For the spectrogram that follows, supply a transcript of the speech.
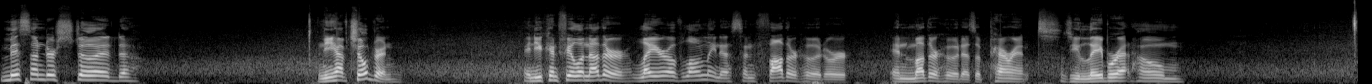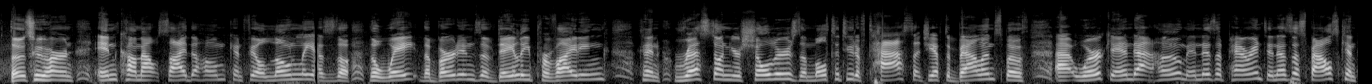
misunderstood. And you have children, and you can feel another layer of loneliness in fatherhood or in motherhood as a parent, as you labor at home. Those who earn income outside the home can feel lonely as the, the weight, the burdens of daily providing can rest on your shoulders, the multitude of tasks that you have to balance both at work and at home. And as a parent and as a spouse can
